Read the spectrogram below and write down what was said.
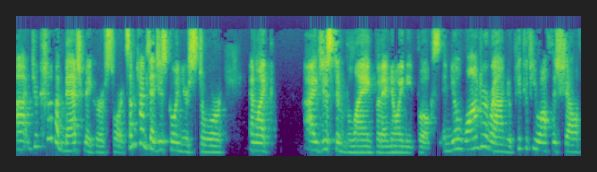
uh, you're kind of a matchmaker of sorts. Sometimes I just go in your store and, like, I just am blank, but I know I need books. And you'll wander around, you'll pick a few off the shelf.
